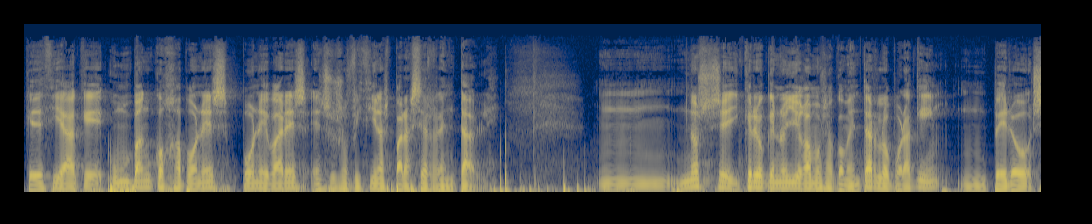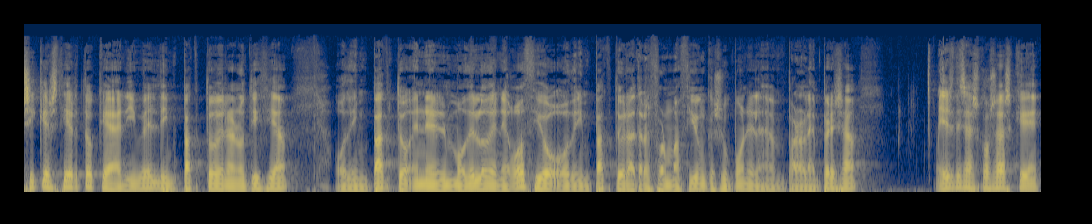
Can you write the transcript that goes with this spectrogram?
que decía que un banco japonés pone bares en sus oficinas para ser rentable. Mm, No sé, creo que no llegamos a comentarlo por aquí, mm, pero sí que es cierto que a nivel de impacto de la noticia o de impacto en el modelo de negocio o de impacto de la transformación que supone para la empresa, es de esas cosas que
